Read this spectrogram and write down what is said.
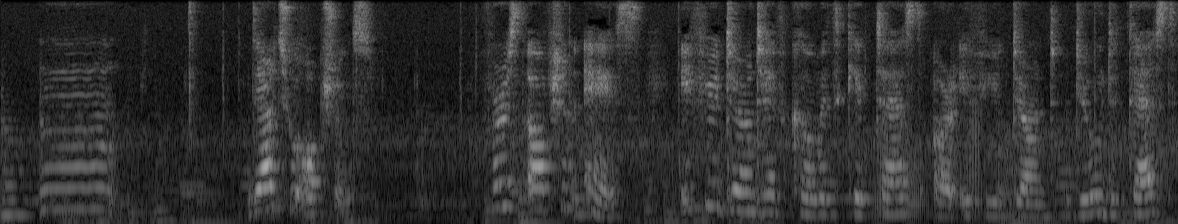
mm, there are two options. First option is if you don't have COVID kit test or if you don't do the test,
